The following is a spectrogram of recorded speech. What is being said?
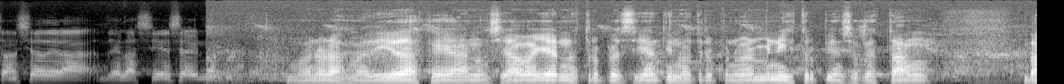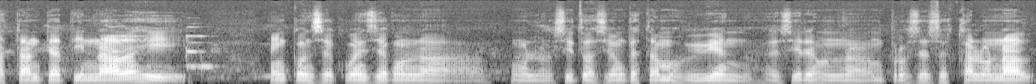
importancia de la, de la ciencia. Bueno, las medidas que anunciaba ayer nuestro presidente y nuestro primer ministro pienso que están bastante atinadas y en consecuencia con la, con la situación que estamos viviendo. Es decir, es una, un proceso escalonado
